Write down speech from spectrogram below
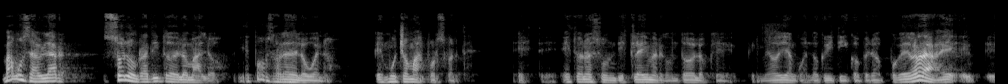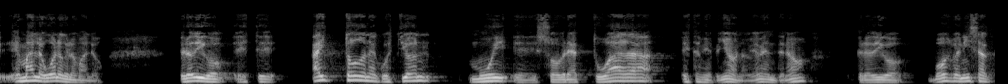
Vamos a hablar solo un ratito de lo malo y después vamos a hablar de lo bueno, que es mucho más, por suerte. Este, esto no es un disclaimer con todos los que, me odian cuando critico, pero porque de verdad eh, es más lo bueno que lo malo. Pero digo, este, hay toda una cuestión muy eh, sobreactuada, esta es mi opinión, obviamente, ¿no? Pero digo, vos venís a,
